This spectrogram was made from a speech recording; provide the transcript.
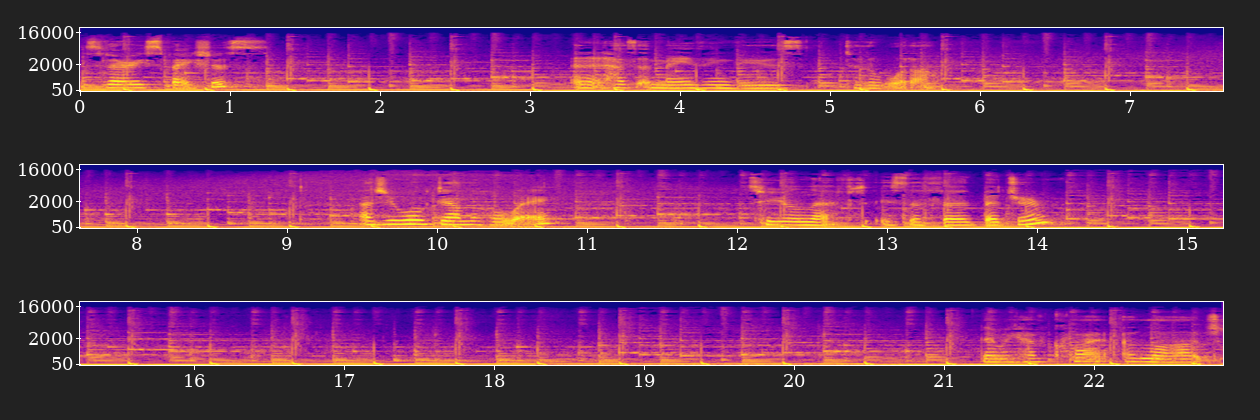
is very spacious and it has amazing views to the water. As you walk down the hallway, to your left is the third bedroom. Then we have quite a large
